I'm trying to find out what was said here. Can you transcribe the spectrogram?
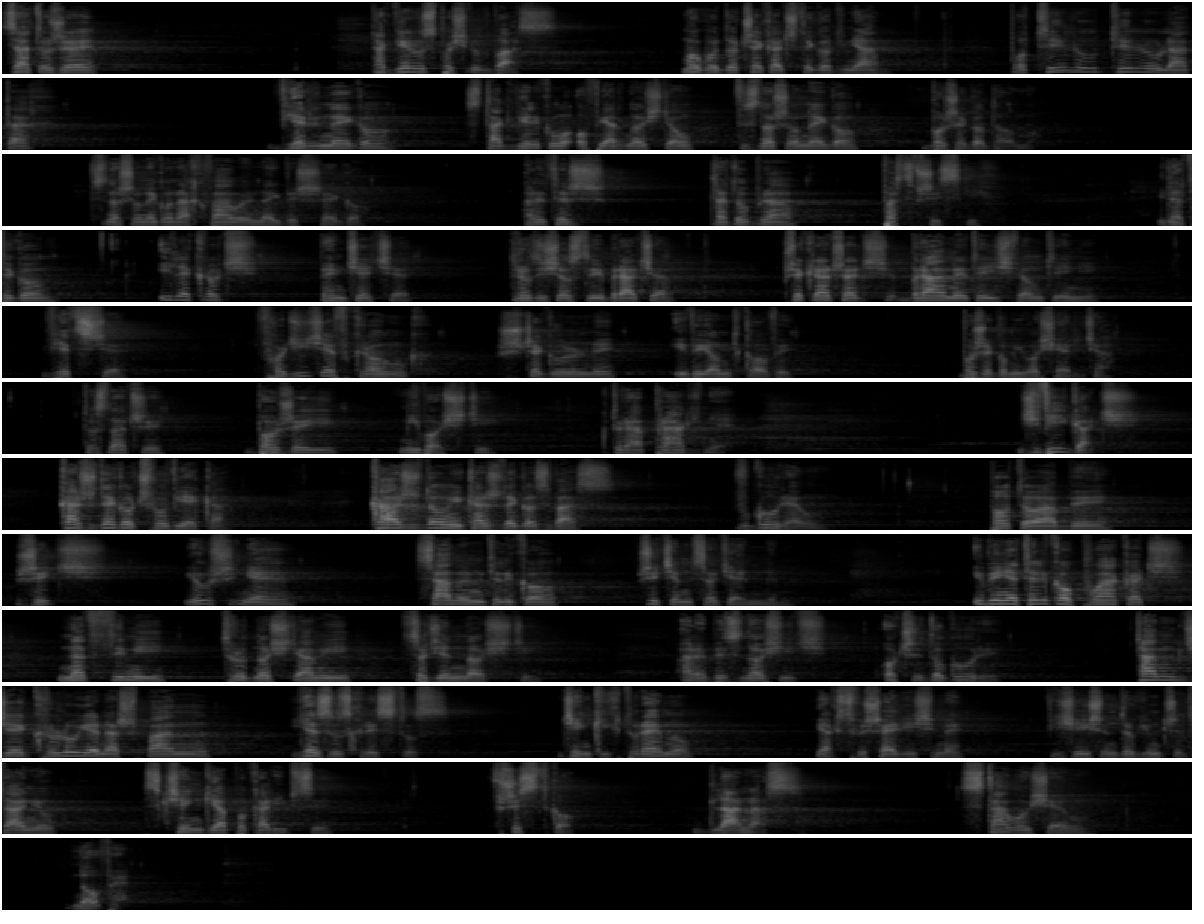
za to, że tak wielu spośród Was mogło doczekać tego dnia po tylu, tylu latach wiernego, z tak wielką ofiarnością wznoszonego Bożego domu. Wznoszonego na chwałę Najwyższego, ale też dla dobra Was wszystkich. I dlatego ilekroć będziecie, drodzy siostry i bracia, przekraczać bramy tej świątyni, wiedzcie, wchodzicie w krąg szczególny i wyjątkowy Bożego miłosierdzia, to znaczy Bożej miłości, która pragnie dźwigać każdego człowieka, każdą i każdego z Was w górę, po to, aby żyć już nie samym tylko życiem codziennym. I by nie tylko płakać nad tymi trudnościami codzienności, ale by znosić oczy do góry, tam gdzie króluje nasz Pan Jezus Chrystus, dzięki któremu, jak słyszeliśmy w dzisiejszym drugim czytaniu z Księgi Apokalipsy, wszystko dla nas stało się nowe.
